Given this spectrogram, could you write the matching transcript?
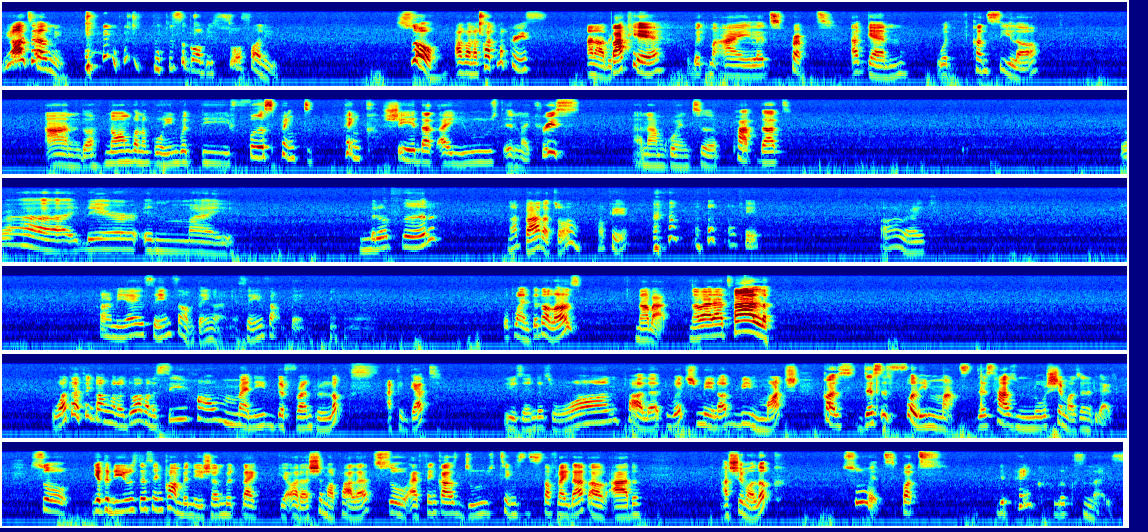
Y'all tell me. this is gonna be so funny. So I'm gonna cut my crease and I'll be back here with my eyelids prepped again with concealer. And uh, now I'm gonna go in with the first pink pink shade that I used in my crease. And I'm going to pat that right there in my middle third not bad at all. Okay. Okay. All right. Carmia is saying something. You're saying something. For twenty dollars? Not bad. Not bad at all. What I think I'm gonna do, I'm gonna see how many different looks I could get using this one palette, which may not be much because this is fully matte. This has no shimmers in it, guys. So you could use this in combination with like your other shimmer palettes. So I think I'll do things, stuff like that. I'll add a shimmer look to it, but the pink looks nice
